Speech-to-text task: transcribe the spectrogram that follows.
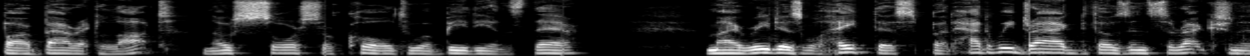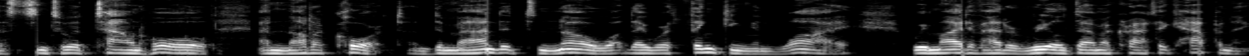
barbaric lot, no source or call to obedience there. My readers will hate this, but had we dragged those insurrectionists into a town hall and not a court and demanded to know what they were thinking and why, we might have had a real democratic happening.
